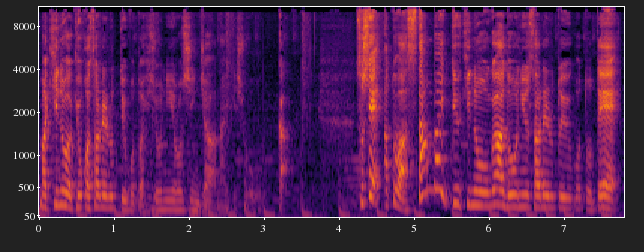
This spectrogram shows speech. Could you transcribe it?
まあ、機能が強化されるっていうことは非常によろしいんじゃないでしょうか。そして、あとは、スタンバイっていう機能が導入されるということで、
